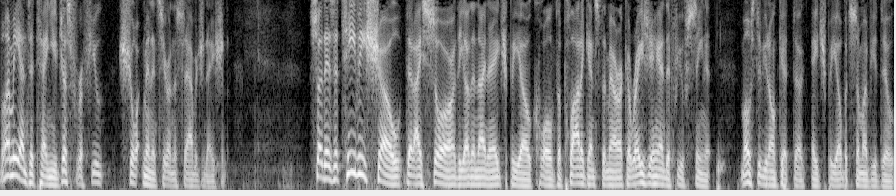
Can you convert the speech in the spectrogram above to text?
Let me entertain you just for a few short minutes here on the Savage Nation. So there's a TV show that I saw the other night on HBO called The Plot Against America. Raise your hand if you've seen it. Most of you don't get uh, HBO, but some of you do.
